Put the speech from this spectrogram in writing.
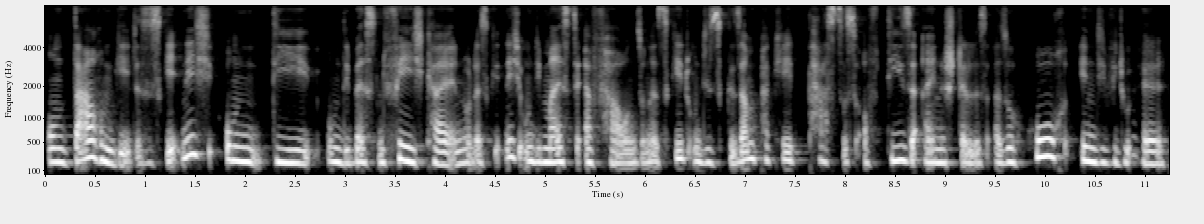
Und darum geht es. Es geht nicht um die, um die besten Fähigkeiten oder es geht nicht um die meiste Erfahrung, sondern es geht um dieses Gesamtpaket. Passt es auf diese eine Stelle? Ist also hoch individuell.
